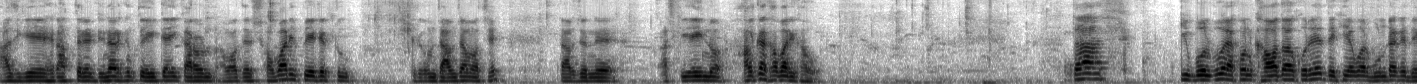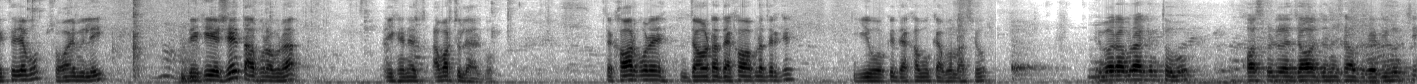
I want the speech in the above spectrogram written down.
আজকে রাত্রের ডিনার কিন্তু এইটাই, কারণ আমাদের সবারই পেট একটু এরকম জামজাম আছে। তার জন্যে আজকে এই হালকা খাবারই খাব। তা কি বলব, এখন খাওয়া দাওয়া করে দেখি আবার বোনটাকে দেখতে যাব, সবাই মিলেই। দেখে এসে তারপর আমরা এখানে আবার চলে আসব। তা খাওয়ার পরে যাওয়াটা দেখাও আপনাদেরকে, গিয়ে ওকে দেখাবো কেমন আছে এবার আমরা কিন্তু হসপিটালে যাওয়ার জন্য সব রেডি হচ্ছি।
